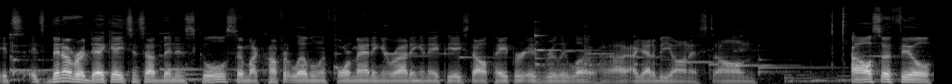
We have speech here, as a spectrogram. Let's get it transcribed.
it's it's been over a decade since I've been in school, so my comfort level in formatting and writing an APA style paper is really low. I, I got to be honest. Um, I also feel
